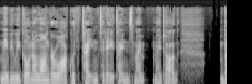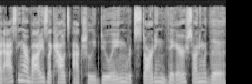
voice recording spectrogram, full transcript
maybe we go on a longer walk with Titan today. Titan's my, my dog. But asking our bodies like how it's actually doing, starting there, starting with the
